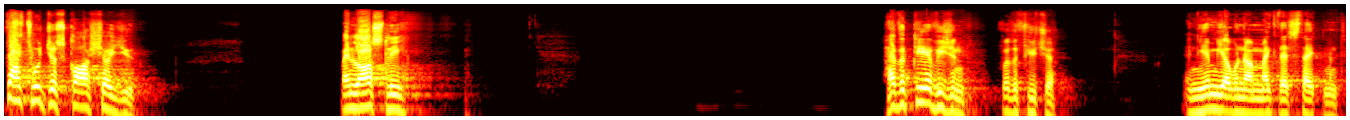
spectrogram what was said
That's what your scars show you. And lastly, Have a clear vision for the future. And hear me when I make that statement.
